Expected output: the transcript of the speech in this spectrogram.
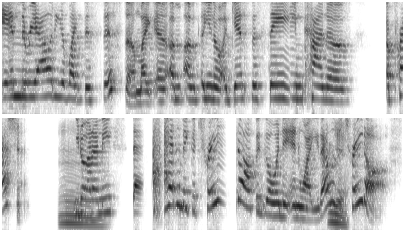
in the reality of like this system, like um, uh, you know, against the same kind of oppression. You know what I Mm. mean? That I had to make a trade off and go into NYU. That was Yeah. a trade off.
